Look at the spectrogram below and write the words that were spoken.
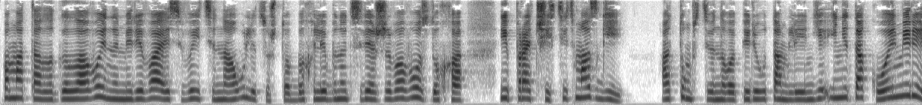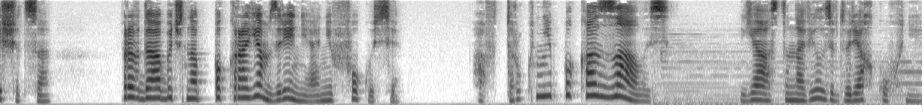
Помотала головой, намереваясь выйти на улицу, чтобы хлебнуть свежего воздуха и прочистить мозги. От умственного переутомления и не такое мерещится. Правда, обычно по краям зрения, а не в фокусе. А вдруг не показалось? Я остановилась в дверях кухни.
